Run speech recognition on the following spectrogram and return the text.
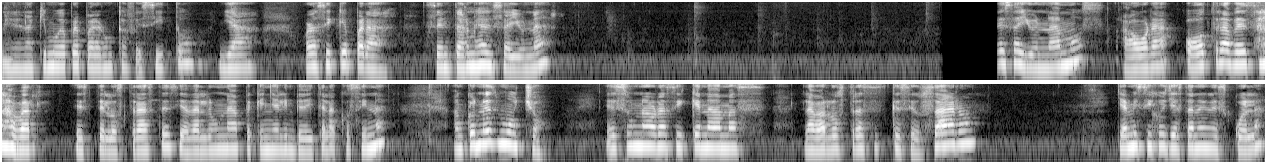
Miren, aquí me voy a preparar un cafecito. Ya, ahora sí que para sentarme a desayunar. Desayunamos, ahora otra vez a lavar este, los trastes y a darle una pequeña limpiadita a la cocina. Aunque no es mucho, es una hora así que nada más lavar los trastes que se usaron. Ya mis hijos ya están en la escuela,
